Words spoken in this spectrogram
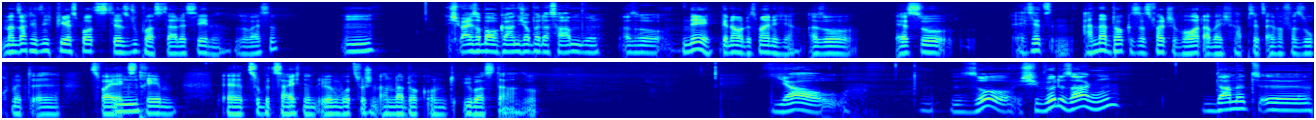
man sagt jetzt nicht, PS Sports ist der Superstar der Szene, so weißt du? Mhm. ich weiß aber auch gar nicht, ob er das haben will. Also, Nee, genau, das meine ich ja. Also er ist so, er ist jetzt ein Underdog ist das falsche Wort, aber ich habe es jetzt einfach versucht mit äh, zwei Mhm. Extremen äh, zu bezeichnen, irgendwo zwischen Underdog und Überstar. So. ja. So, ich würde sagen, damit äh,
